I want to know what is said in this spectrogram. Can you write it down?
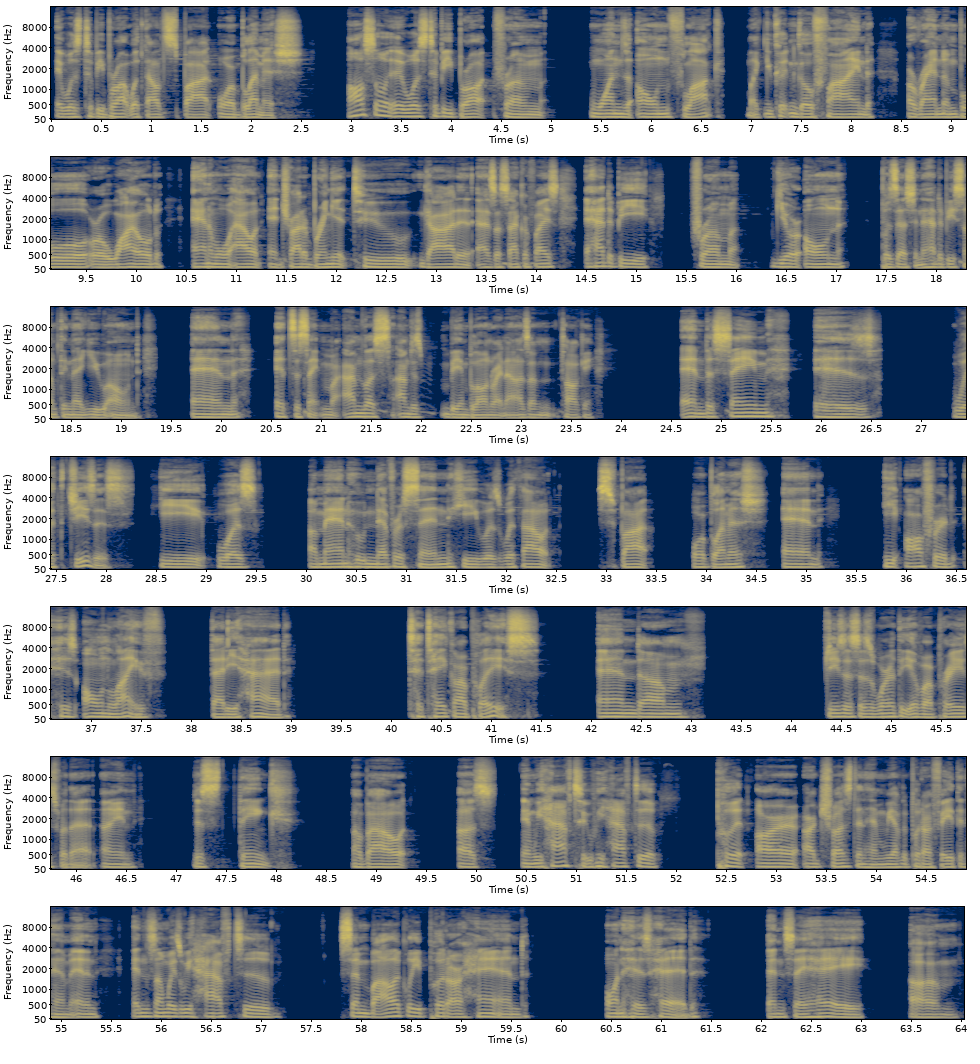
it was to be brought without spot or blemish also it was to be brought from one's own flock like you couldn't go find a random bull or a wild animal out and try to bring it to God as a sacrifice. It had to be from your own possession. It had to be something that you owned. And it's the same. I'm less, I'm just being blown right now as I'm talking. And the same is with Jesus. He was a man who never sinned. He was without spot or blemish. And he offered his own life that he had to take our place. And um, Jesus is worthy of our praise for that. I mean, just think about us and we have to we have to put our our trust in him we have to put our faith in him and in some ways we have to symbolically put our hand on his head and say hey um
